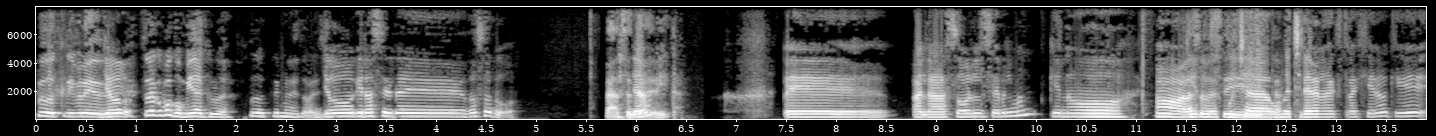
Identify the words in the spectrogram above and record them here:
Crudo Crímenes y Yo- Suena como comida cruda. Crudo Crímenes. Yo quiero hacer eh, dos saludos. Lánzate, ¿Ya? Eh, a la Sol Sebelman, que nos, Ah, la que nos escucha una chilena en el extranjero, que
